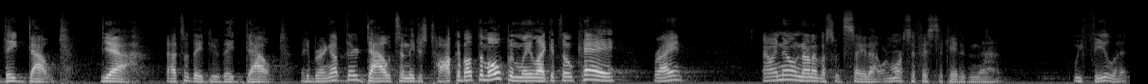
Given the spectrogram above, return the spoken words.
they doubt. Yeah, that's what they do. They doubt. They bring up their doubts and they just talk about them openly like it's okay, right? Now, I know none of us would say that. We're more sophisticated than that. We feel it.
